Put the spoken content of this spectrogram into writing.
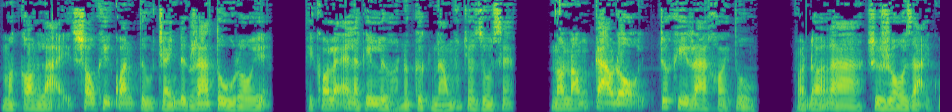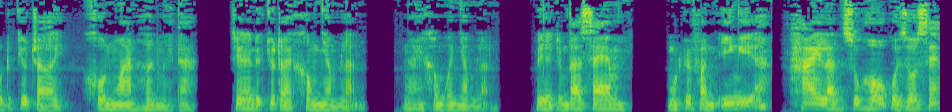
mà còn lại sau khi quan tử tránh được ra tù rồi ấy, thì có lẽ là cái lửa nó cực nóng cho Joseph. Nó nóng cao độ trước khi ra khỏi tù. Và đó là sự rồ dại của Đức Chúa Trời khôn ngoan hơn người ta. Cho nên Đức Chúa Trời không nhầm lẫn. Ngài không có nhầm lẫn. Bây giờ chúng ta xem một cái phần ý nghĩa hai lần xuống hố của Joseph.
